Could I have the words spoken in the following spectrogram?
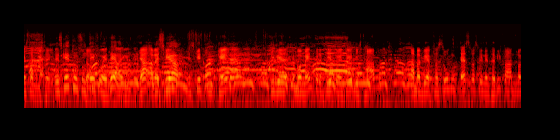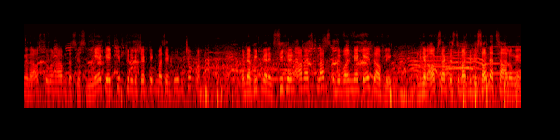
Festangestellten. Es geht uns um so. TVED eigentlich. Ja, aber es, wir, es geht um Gelder, die wir im Moment bei dem TVED nicht haben. Aber wir versuchen das, was wir in den Tarifverhandlungen rauszuholen haben, dass es mehr Geld gibt für die Beschäftigten, weil sie einen guten Job machen. Und da bieten wir einen sicheren Arbeitsplatz und wir wollen mehr Geld drauflegen. Und ich habe auch gesagt, dass zum Beispiel die Sonderzahlungen,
